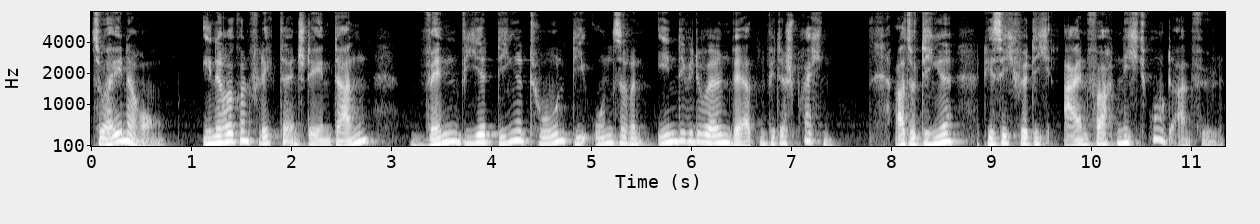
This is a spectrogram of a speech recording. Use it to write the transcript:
Zur Erinnerung, innere Konflikte entstehen dann, wenn wir Dinge tun, die unseren individuellen Werten widersprechen. Also Dinge, die sich für dich einfach nicht gut anfühlen.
